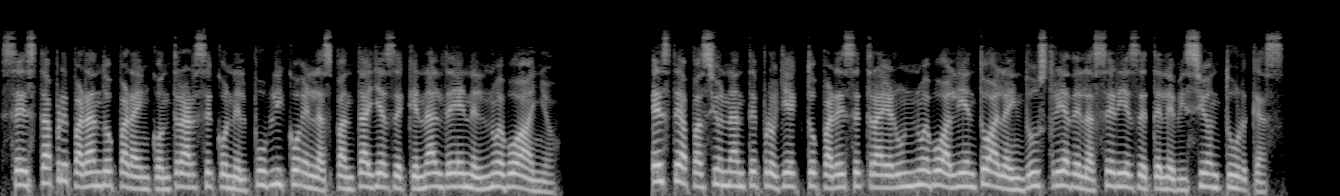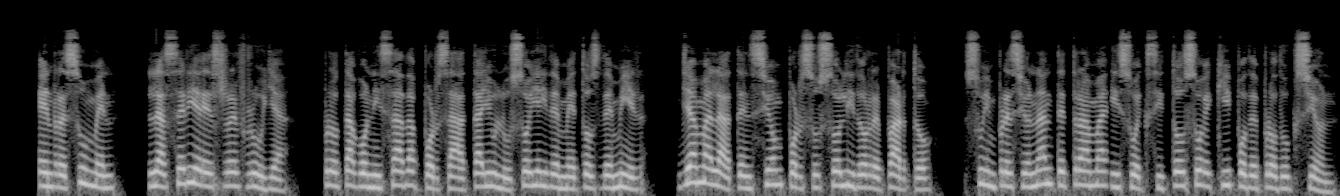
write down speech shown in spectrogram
se está preparando para encontrarse con el público en las pantallas de Canal D en el nuevo año. Este apasionante proyecto parece traer un nuevo aliento a la industria de las series de televisión turcas. En resumen, la serie es Ruya, protagonizada por Saatay Ulusoy y Demetos Demir, llama la atención por su sólido reparto, su impresionante trama y su exitoso equipo de producción.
